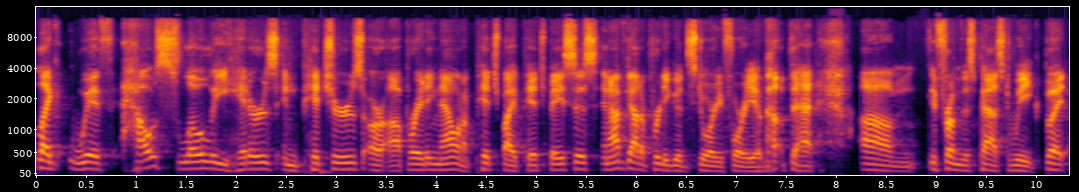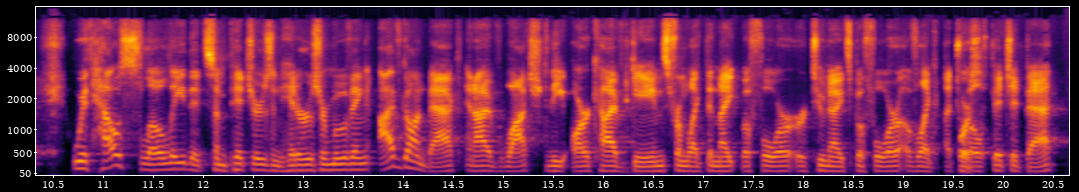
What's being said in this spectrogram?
like with how slowly hitters and pitchers are operating now on a pitch by pitch basis. And I've got a pretty good story for you about that um, from this past week. But with how slowly that some pitchers and hitters are moving, I've gone back and I've watched the archived games from like the night before or two nights before of like a 12 pitch at bat.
